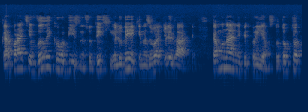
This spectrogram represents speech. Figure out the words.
корпорації великого бізнесу, тих людей, які називають олігархи, комунальне підприємство. Тобто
